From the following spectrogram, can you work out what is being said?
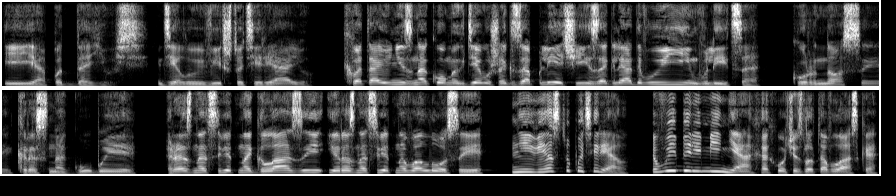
И я поддаюсь, делаю вид, что теряю, хватаю незнакомых девушек за плечи и заглядываю им в лица. Курносые, красногубые, разноцветноглазые и разноцветноволосые — «Невесту потерял? Выбери меня!» — хохочет Златовласка.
